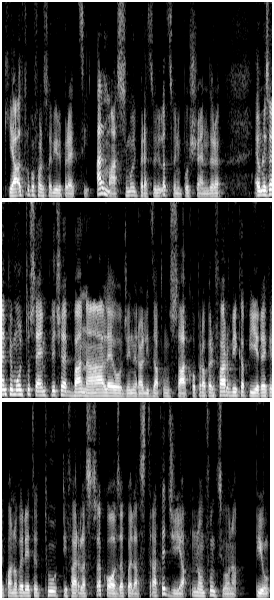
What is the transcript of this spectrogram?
Chi altro può far salire i prezzi? Al massimo il prezzo delle azioni può scendere. È un esempio molto semplice, banale, ho generalizzato un sacco, però per farvi capire che quando vedete tutti fare la stessa cosa, quella strategia non funziona più.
